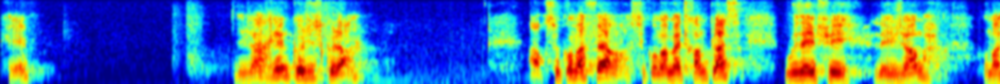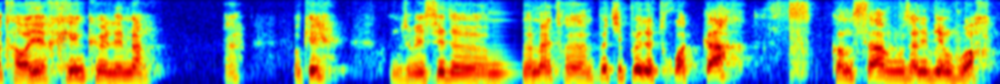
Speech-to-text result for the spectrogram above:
Ok. Déjà, rien que jusque-là. Hein. Alors, ce qu'on va faire, ce qu'on va mettre en place, vous avez fait les jambes, on va travailler rien que les mains. Hein. Ok Donc, je vais essayer de me mettre un petit peu de trois quarts. Comme ça, vous allez bien voir.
